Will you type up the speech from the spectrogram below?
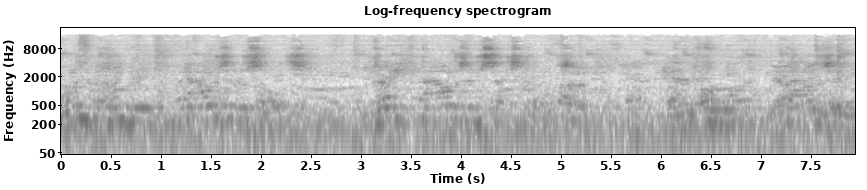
100,000 assaults, 30,000 sex crimes, and 4,000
